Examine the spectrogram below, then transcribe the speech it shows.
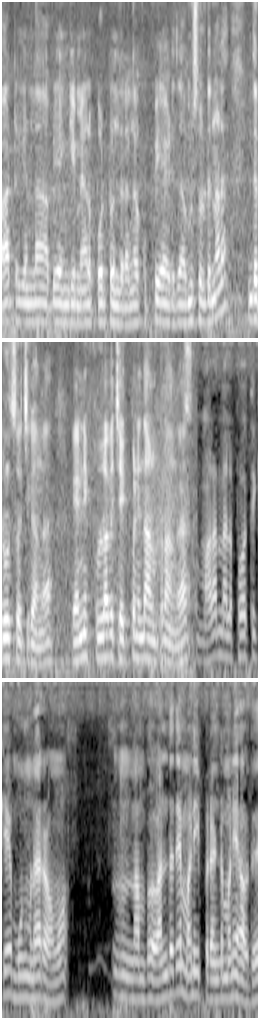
வாட்டர் கேன்லாம் அப்படியே அங்கேயே மேலே போட்டு வந்துடுறாங்க. குப்பையாயிடுது அப்படின்னு சொல்லிட்டுனால இந்த ரூல்ஸ் வச்சுக்காங்க. என்னை ஃபுல்லாகவே செக் பண்ணி தான் அனுப்புகிறாங்க மலை மேலே போகிறதுக்கே மூணு மணி நேரம் ஆகும். நம்ம வந்ததே மணி இப்போ ரெண்டு மணி ஆகுது.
